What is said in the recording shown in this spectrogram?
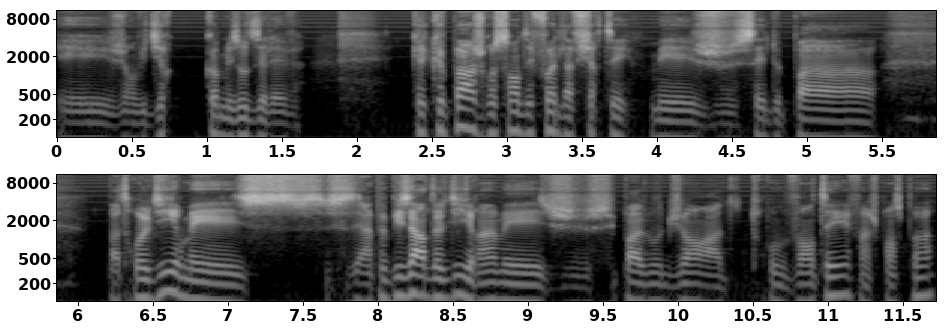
et j'ai envie de dire comme les autres élèves. Quelque part, je ressens des fois de la fierté, mais j'essaie de pas pas trop le dire, mais c'est un peu bizarre de le dire, hein, mais je suis pas du genre à trop me vanter, enfin je pense pas.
